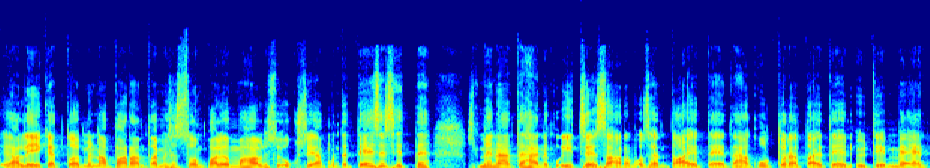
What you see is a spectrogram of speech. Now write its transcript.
ja liiketoiminnan parantamisessa on paljon mahdollisuuksia, mutta ei se sitten, jos mennään tähän niin itseisarvoisen taiteen, tähän kulttuuritaiteen ytimeen,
